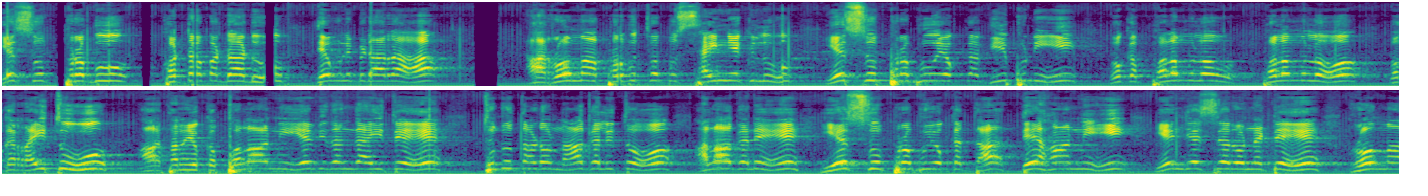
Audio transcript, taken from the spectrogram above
యేసు ప్రభు కొట్టబడ్డాడు. దేవుని బిడారా ఆ రోమా ప్రభుత్వపు సైనికులు యేసు ప్రభు యొక్క వీపుని ఒక పొలములో పొలములో ఒక రైతు ఆ తన యొక్క పొలాన్ని ఏ విధంగా అయితే దున్నుతాడో నాగలితో అలాగనే యేసు ప్రభు యొక్క దేహాన్ని ఏం చేశారు అన్నట్టే రోమా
